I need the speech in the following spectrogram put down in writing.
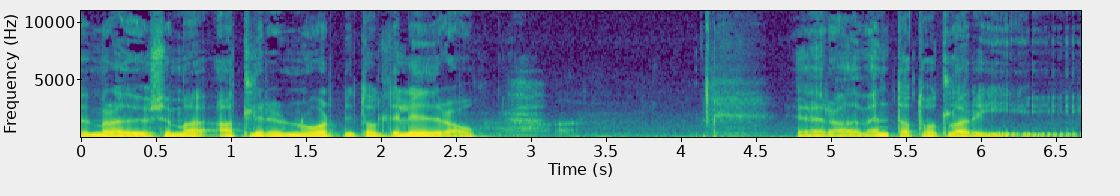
umræðu sem að allir eru nú orðni dóldi leiðir á er að venda tollar í, í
